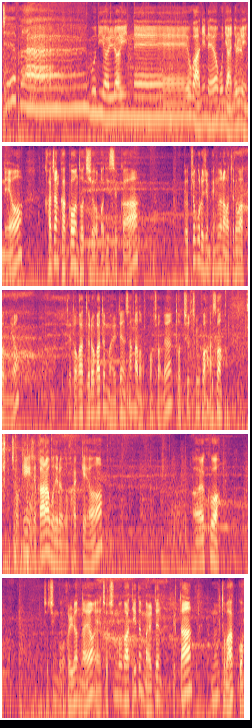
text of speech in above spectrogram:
제발 문이 열려 있네. 요거 아니네요. 문이 안 열려 있네요. 가장 가까운 덫이 어디 있을까? 이쪽으로 지금 백누나가 들어갔거든요. 근데 너가 들어가든 말든 상관없고 저는 덫을 들고 와서 저기 이제 깔아보도록 할게요. 어이쿠 저 친구가 걸렸나요? 예, 저 친구가 뛰든 말든 일단 문부터 맞고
